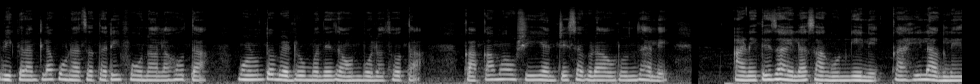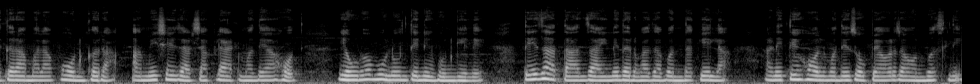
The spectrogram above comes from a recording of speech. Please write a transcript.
विक्रांतला कुणाचा तरी फोन आला होता म्हणून तो बेडरूममध्ये जाऊन बोलत होता. काका मावशी यांचे सगळं आवरून झाले आणि ते जायला सांगून गेले काही लागले तर आम्हाला फोन करा. आम्ही शेजारच्या फ्लॅटमध्ये आहोत. एवढं बोलून ते निघून गेले. ते जाता जाईने दरवाजा बंद केला. आणि ती हॉलमध्ये सोफ्यावर जाऊन बसली.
